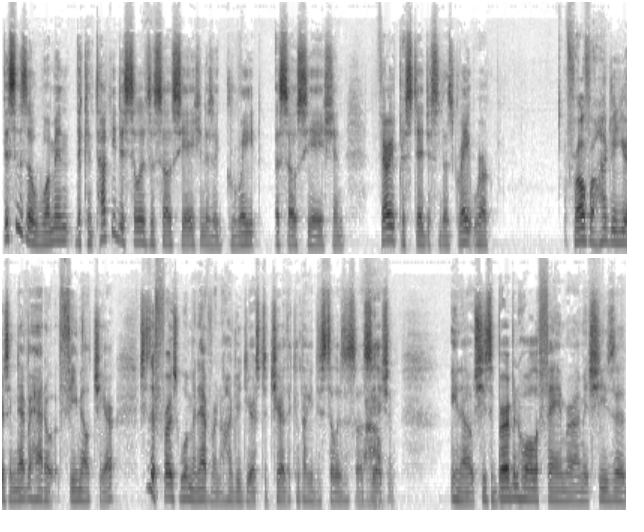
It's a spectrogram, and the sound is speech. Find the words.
this is a woman. The Kentucky Distillers Association is a great association, very prestigious, and does great work. For over 100 years, and never had a female chair. She's the first woman ever in 100 years to chair the Kentucky Distillers Association. Wow. You know, she's a Bourbon Hall of Famer. I mean, she's a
